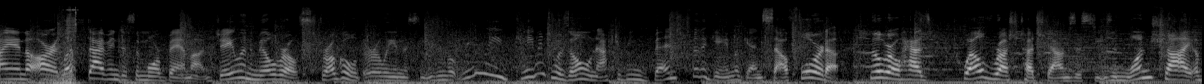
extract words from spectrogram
Ryan. All right, let's dive into some more Bama. Jalen Milroe struggled early in the season, but really came into his own after being benched for the game against South Florida. Milroe has 12 rush touchdowns this season, one shy of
